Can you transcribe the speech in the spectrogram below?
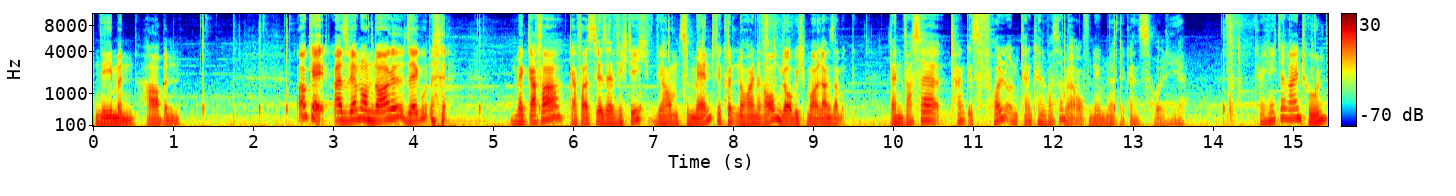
nehmen haben. Okay, also wir haben noch einen Nagel, sehr gut. Mehr Gaffer. Gaffer ist sehr, sehr wichtig. Wir haben Zement. Wir könnten noch einen Raum, glaube ich, mal langsam... Dein Wassertank ist voll und kann kein Wasser mehr aufnehmen. Leute, ganz toll hier. Kann ich nicht da rein tun?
